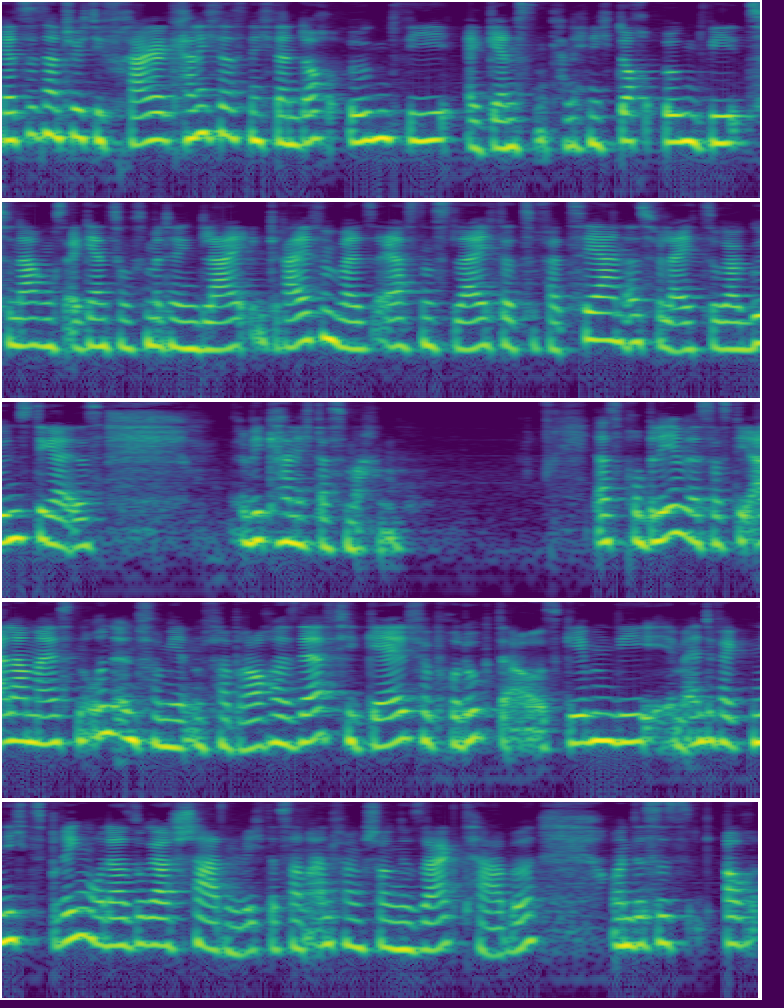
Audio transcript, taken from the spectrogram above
Jetzt ist natürlich die Frage, kann ich das nicht dann doch irgendwie ergänzen? Kann ich nicht doch irgendwie zu Nahrungsergänzungsmitteln greifen, weil es erstens leichter zu verzehren ist, vielleicht sogar günstiger ist? Wie kann ich das machen? Das Problem ist, dass die allermeisten uninformierten Verbraucher sehr viel Geld für Produkte ausgeben, die im Endeffekt nichts bringen oder sogar schaden, wie ich das am Anfang schon gesagt habe. Und es ist auch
